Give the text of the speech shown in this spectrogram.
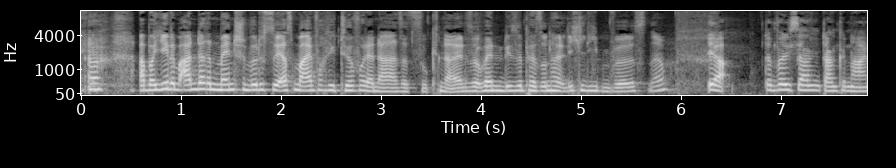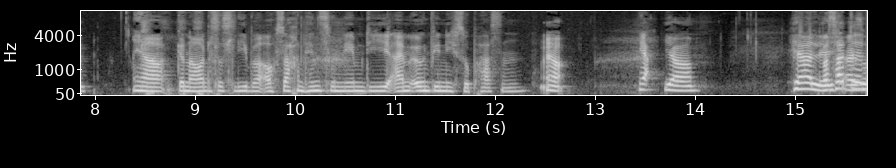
aber jedem anderen Menschen würdest du erstmal einfach die Tür vor der Nase zuknallen, so wenn du diese Person halt nicht lieben würdest, ne? Ja, dann würde ich sagen, danke, nein. Ja, genau, das ist Liebe, auch Sachen hinzunehmen, die einem irgendwie nicht so passen. Ja, Ja. ja. Herrlich. Was hat also,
